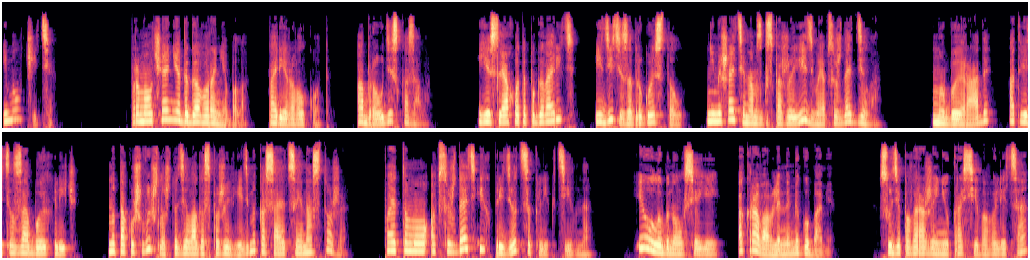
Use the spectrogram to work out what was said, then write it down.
и молчите». Про молчание договора не было, парировал кот. А Броуди сказала. Если охота поговорить, идите за другой стол. Не мешайте нам с госпожой ведьмой обсуждать дела. Мы бы и рады, ответил за обоих Лич. Но так уж вышло, что дела госпожи ведьмы касаются и нас тоже. Поэтому обсуждать их придется коллективно. И улыбнулся ей окровавленными губами. Судя по выражению красивого лица,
